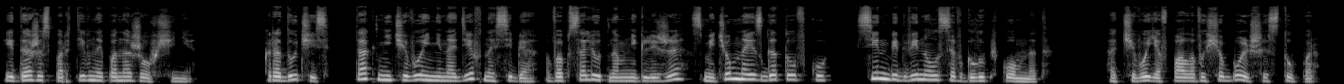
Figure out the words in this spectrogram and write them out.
и даже спортивной поножовщине. Крадучись, так ничего и не надев на себя, в абсолютном неглиже, с мечом на изготовку, Синби двинулся вглубь комнат. Отчего я впала в еще больший ступор,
